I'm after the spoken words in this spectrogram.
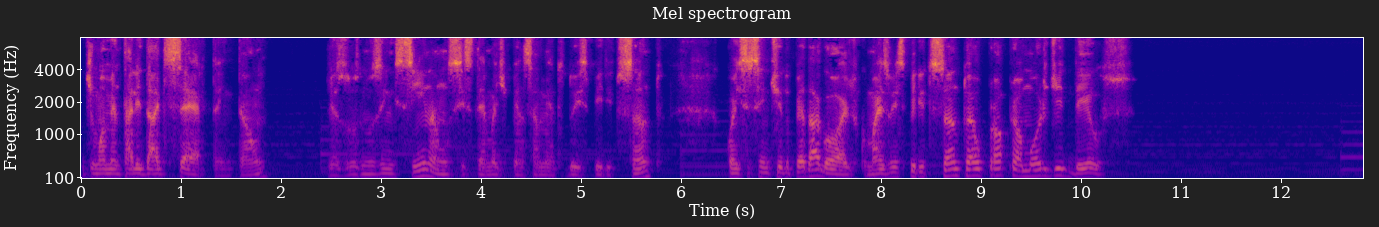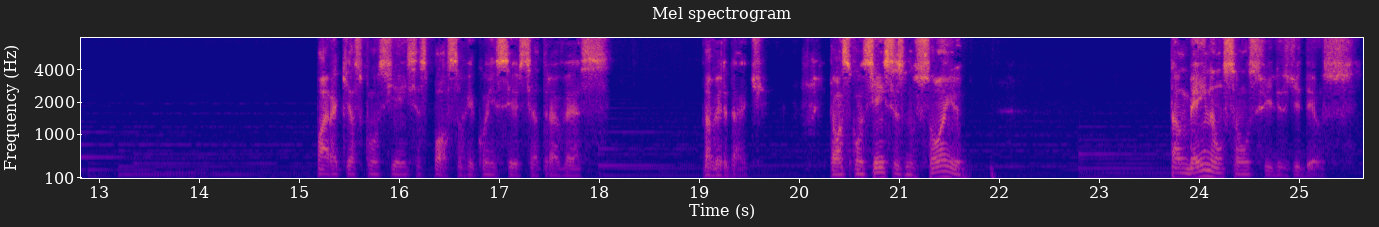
de uma mentalidade certa. Então, Jesus nos ensina um sistema de pensamento do Espírito Santo com esse sentido pedagógico, mas o Espírito Santo é o próprio amor de Deus. Para que as consciências possam reconhecer-se através da verdade. Então, as consciências no sonho também não são os filhos de Deus.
